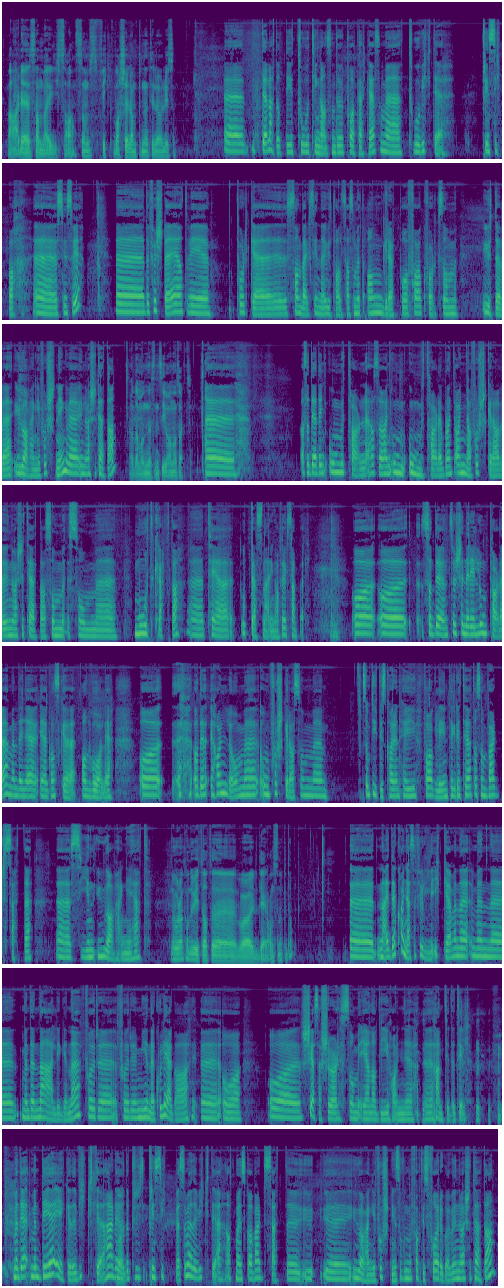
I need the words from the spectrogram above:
Hva er det Sandberg sa som fikk varsellampene til å lyse? Eh, det er nettopp de to tingene som du påpeker, som er to viktige prinsipper, eh, syns vi. Eh, det første er at vi tolker Sandberg sine uttalelser som et angrep på fagfolk som utøver uavhengig forskning ved universitetene. Ja, Da må du nesten si hva han har sagt. Altså det den omtalen, altså Han om, omtaler bl.a. forskere ved universiteter som, som eh, motkrefter eh, til oppdrettsnæringa, f.eks. Og, og, så det er en sånn generell omtale, men den er, er ganske alvorlig. Og, og, det handler om, eh, om forskere som, eh, som, typisk har en høy faglig integritet, og som verdsetter eh, sin uavhengighet. Men Hvordan kan du vite at det eh, var dere han snakket om? Uh, nei, det kan jeg selvfølgelig ikke, men, eh, men, uh, men det er nærliggende for, uh, for mine kollegaer å, å se seg sjøl som en av de han hentyder til. Men det, men det, er ikke det viktige her, det er jo det prinsippet som er det viktige. At man skal verdsette uavhengig forskning som faktisk foregår ved universitetene.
